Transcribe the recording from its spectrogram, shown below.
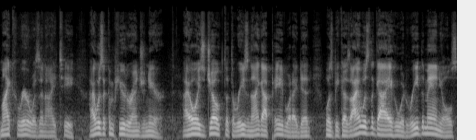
My career was in IT. I was a computer engineer. I always joked that the reason I got paid what I did was because I was the guy who would read the manuals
